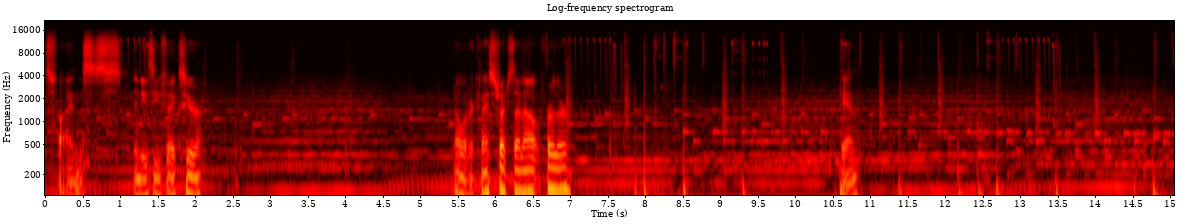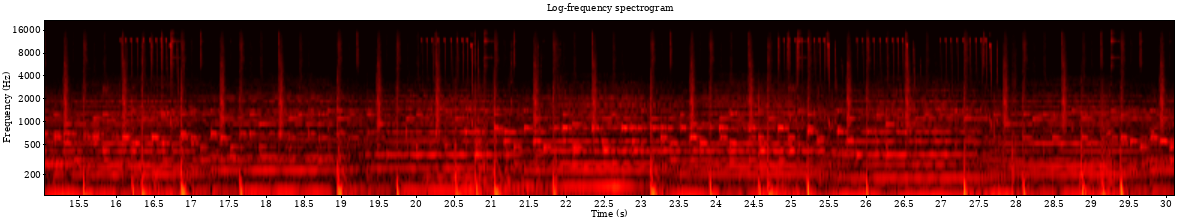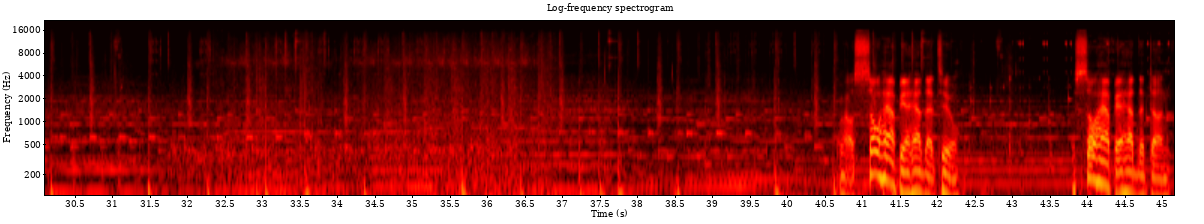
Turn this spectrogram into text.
It's fine. This is an easy fix here. No wonder. Can I stretch that out further? Can. So happy I had that too. I was so happy I had that done.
